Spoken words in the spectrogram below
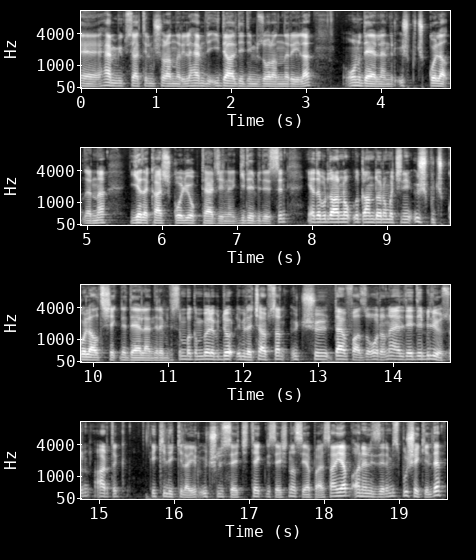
E, hem yükseltilmiş oranlarıyla hem de ideal dediğimiz oranlarıyla onu değerlendir. 3.5 gol altlarına ya da karşı gol yok tercihine gidebilirsin. Ya da burada Arnavutluk Andorra maçını 3.5 gol altı şeklinde değerlendirebilirsin. Bakın böyle bir dörtlü bile çarpsan 3'den fazla oranı elde edebiliyorsun. Artık ikili ikili ayır, üçlü seç, tekli seç nasıl yaparsan yap analizlerimiz bu şekilde.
